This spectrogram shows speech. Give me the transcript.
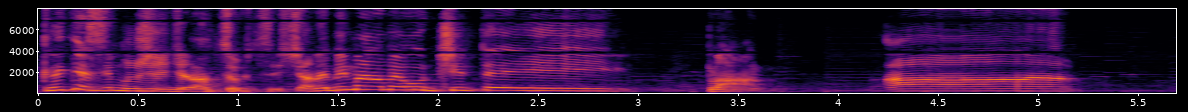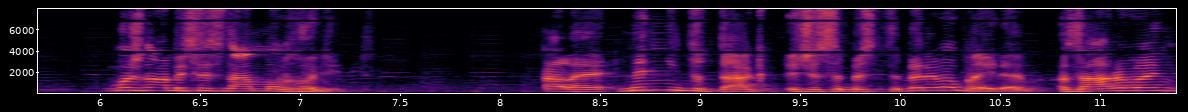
Klidně si můžeš dělat, co chceš, ale my máme určitý plán. A možná by se s nám mohl hodit. Ale není to tak, že se bez tebe neobejdem. A zároveň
